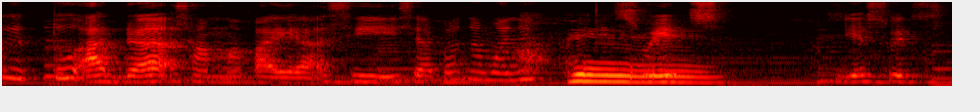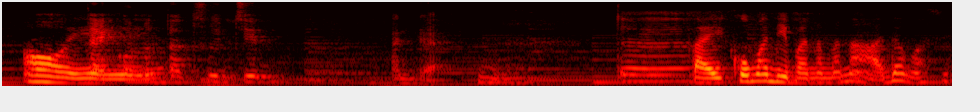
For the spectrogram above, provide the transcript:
itu ada sama kayak si siapa namanya? Hei. Switch. Dia Switch. oh iya, Taiko iya, iya. Tatsujin ada. Hmm. Taiko mah di mana-mana ada nggak sih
